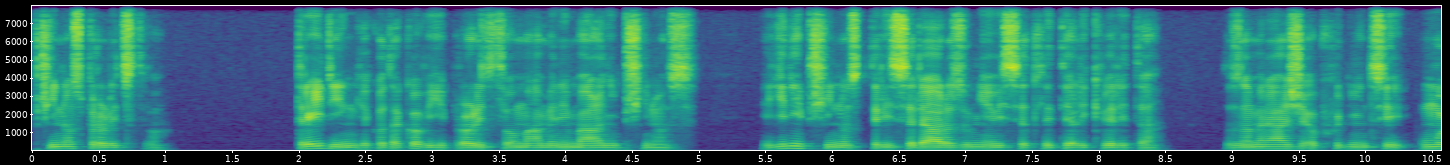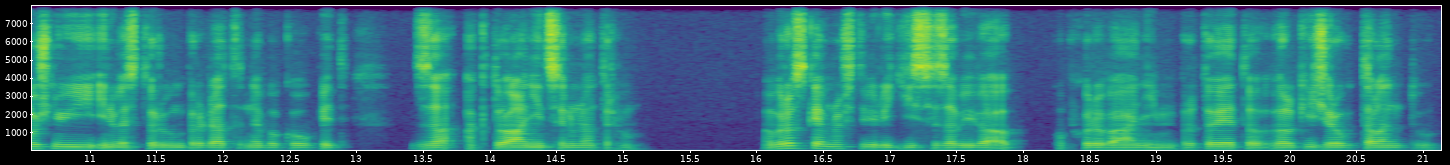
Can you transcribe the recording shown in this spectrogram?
Přínos pro lidstvo. Trading jako takový pro lidstvo má minimální přínos. Jediný přínos, který se dá rozumně vysvětlit, je likvidita. To znamená, že obchodníci umožňují investorům prodat nebo koupit za aktuální cenu na trhu. Obrovské množství lidí se zabývá obchodováním, proto je to velký žrout talentů,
